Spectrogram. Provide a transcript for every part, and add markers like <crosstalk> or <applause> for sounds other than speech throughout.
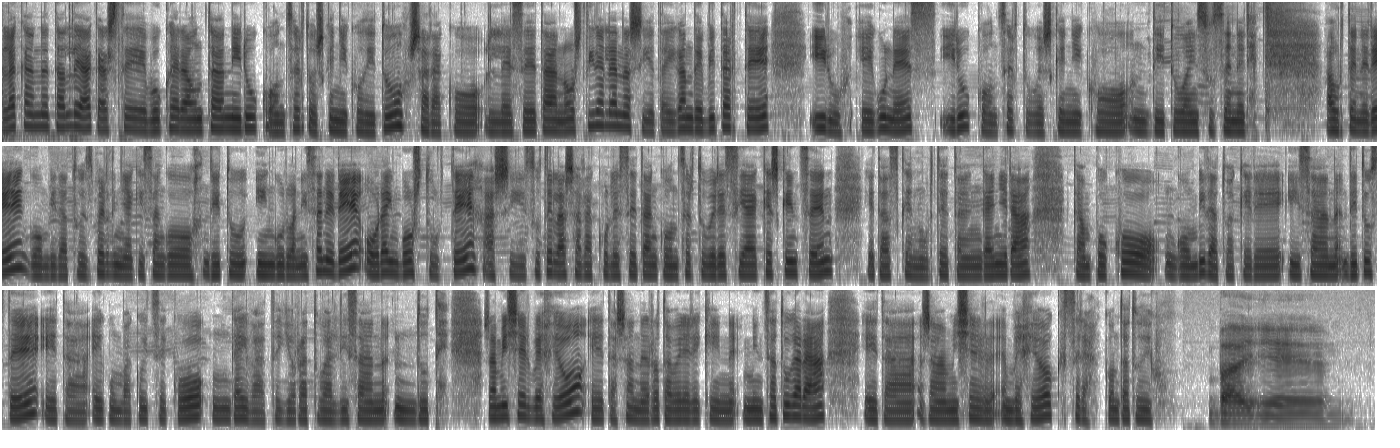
Galakan taldeak aste bukaera hontan hiru kontzertu eskainiko ditu Sarako lezetan ostiralean hasi eta igande bitarte hiru egunez hiru kontzertu eskainiko ditu hain zuzen ere. Aurten ere, gonbidatu ezberdinak izango ditu inguruan izan ere, orain bost urte, hasi zutela sarako lezetan kontzertu bereziak eskaintzen, eta azken urteetan gainera, kanpoko gonbidatuak ere izan dituzte, eta egun bakoitzeko gai bat jorratu izan dute. Jean-Michel Begeo eta San Errota bererekin mintzatu gara, eta Jean-Michel Begeok zera kontatu digu. Bai, e,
